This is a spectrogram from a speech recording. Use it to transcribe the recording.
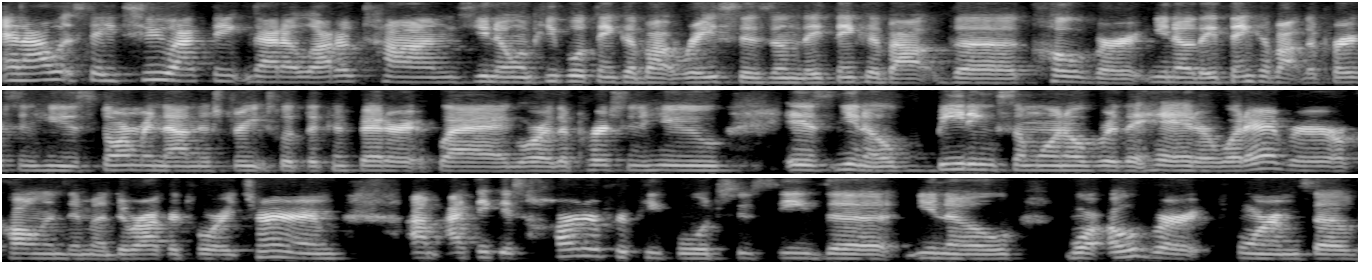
And I would say too, I think that a lot of times, you know, when people think about racism, they think about the covert, you know, they think about the person who's storming down the streets with the Confederate flag or the person who is, you know, beating someone over the head or whatever, or calling them a derogatory term. Um, I think it's harder for people to see the, you know, more overt forms of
